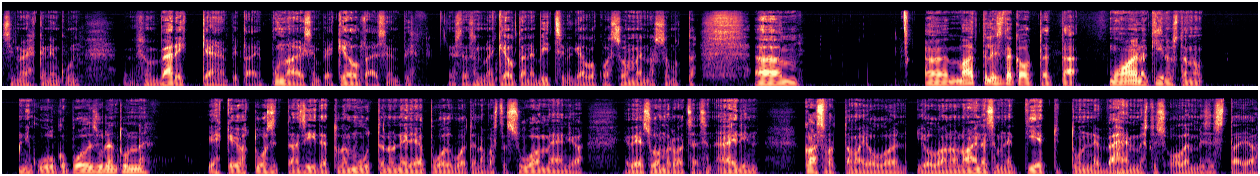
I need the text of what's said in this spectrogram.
siinä on ehkä niin kuin, se on värikkäämpi tai punaisempi ja keltaisempi. Ja se on semmoinen keltainen vitsi, mikä elokuvassa on menossa. Mutta ähm, äh, mä ajattelin sitä kautta, että mua on aina kiinnostanut niin kuin ulkopuolisuuden tunne. Ehkä johtuu osittain siitä, että olen muuttanut neljä ja puoli vuotena vasta Suomeen ja, ja vielä suomenruotsalaisen äidin kasvattama, jolloin, jolloin on aina semmoinen tietty tunne vähemmistössä olemisesta ja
